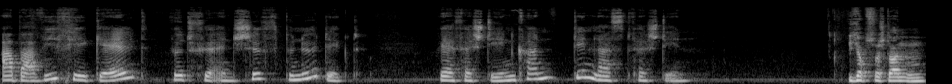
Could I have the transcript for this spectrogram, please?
Aber wie viel Geld wird für ein Schiff benötigt? Wer verstehen kann, den lasst verstehen. Ich hab's verstanden.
